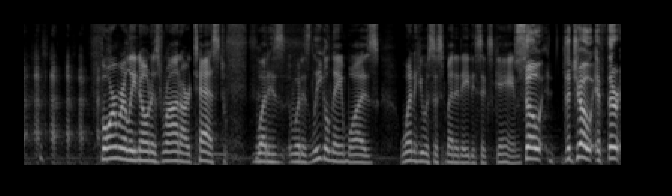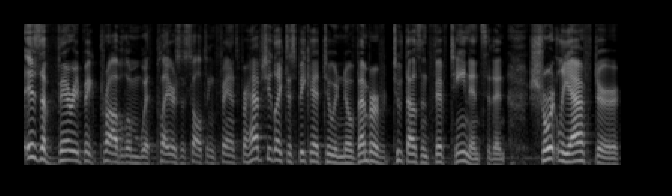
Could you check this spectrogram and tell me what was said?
formerly known as Ron Artest. What his what his legal name was when he was suspended 86 games. So, the Joe, if there is a very big problem with players assaulting fans, perhaps you'd like to speak to a November 2015 incident shortly after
